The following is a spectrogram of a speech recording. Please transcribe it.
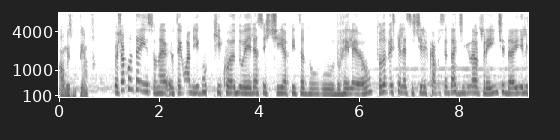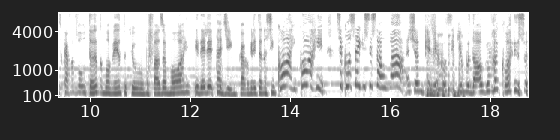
ao mesmo tempo. Eu já contei isso, né? Eu tenho um amigo que quando ele assistia a fita do, do Rei Leão, toda vez que ele assistia, ele ficava sentadinho na frente, daí ele ficava voltando no momento que o Mufasa morre, e dele, tadinho, ficava gritando assim: corre, corre! Você consegue se salvar! Achando que ele ia conseguir mudar alguma coisa.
